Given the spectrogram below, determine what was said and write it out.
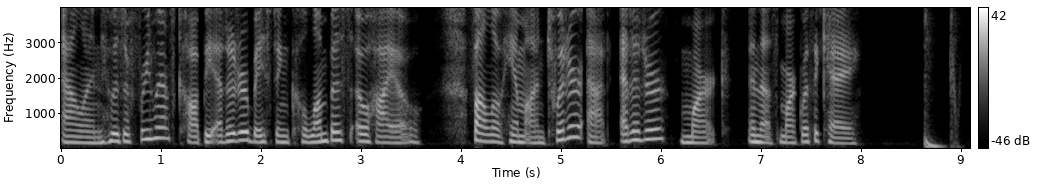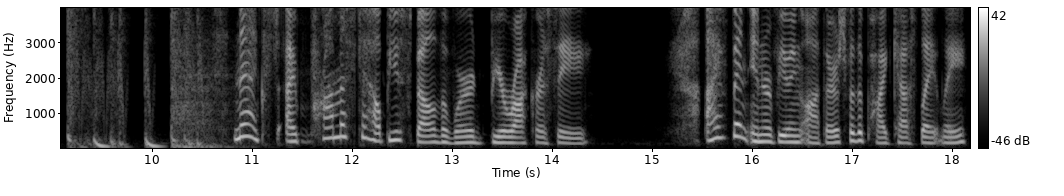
Allen, who is a freelance copy editor based in Columbus, Ohio. Follow him on Twitter at editor Mark, and that's Mark with a K. Next, I promise to help you spell the word bureaucracy. I've been interviewing authors for the podcast lately,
